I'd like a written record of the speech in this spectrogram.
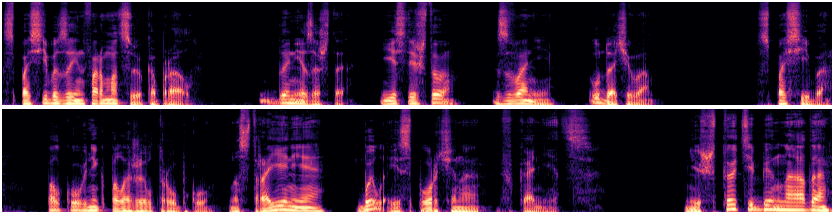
«Спасибо за информацию, капрал». «Да не за что. Если что, звони. Удачи вам». «Спасибо». Полковник положил трубку. Настроение было испорчено в конец. «И что тебе надо,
